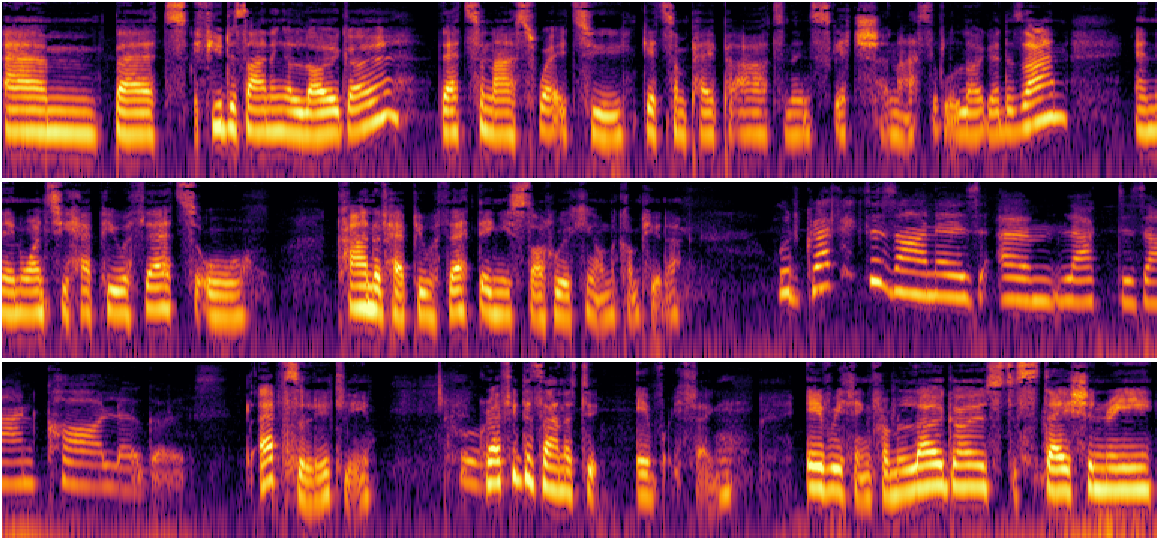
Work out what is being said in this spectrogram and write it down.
Um, but if you're designing a logo, that's a nice way to get some paper out and then sketch a nice little logo design. And then once you're happy with that or kind of happy with that, then you start working on the computer. Would graphic designers um, like design car logos? Absolutely. Cool. Graphic designers do everything. Everything from logos to stationery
